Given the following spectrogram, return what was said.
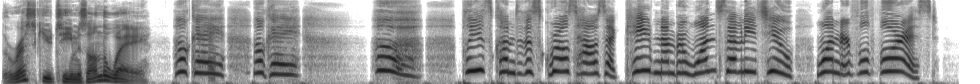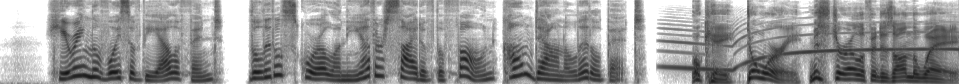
The rescue team is on the way. Okay, okay. Please come to the squirrel's house at cave number 172, Wonderful Forest. Hearing the voice of the elephant, the little squirrel on the other side of the phone calmed down a little bit. Okay, don't worry. Mr. Elephant is on the way.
